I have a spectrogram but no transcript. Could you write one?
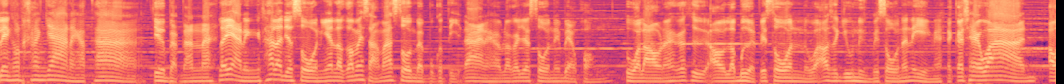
เล่นค่อนข้างยากนะครับ ถ้าเจอแบบนั้นนะ และอย่างหนึ่งถ้าเราจะโซนเนี้ยเราก็ไม่สามารถโซนแบบปกติได้นะครับเราก็จะโซนในแบบของตัวเรานะก็คือเอาระเบิดไปโซน หรือว่าเอาสกิลหนึ่งไปโซนนั่นเองนะแต่ก็ใช่ว่าเอา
